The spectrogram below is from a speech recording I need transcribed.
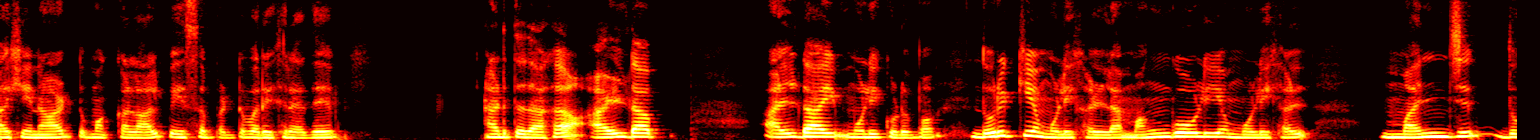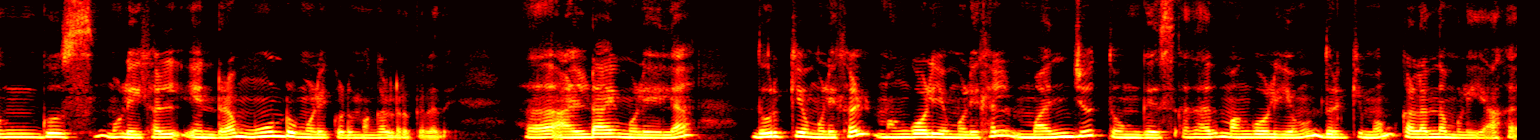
ஆகிய நாட்டு மக்களால் பேசப்பட்டு வருகிறது. அடுத்ததாக அல்டா அல்டாய் மொழி குடும்பம். துருக்கிய மொழிகளில் மங்கோலிய மொழிகள் மஞ்சு துங்குஸ் மொழிகள் என்ற மூன்று மொழி குடும்பங்கள் இருக்கிறது. அதாவது அல்டாய் மொழியில் துருக்கிய மொழிகள் மங்கோலிய மொழிகள் மஞ்சு துங்குஸ் அதாவது மங்கோலியமும் துருக்கியமும் கலந்த மொழியாக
